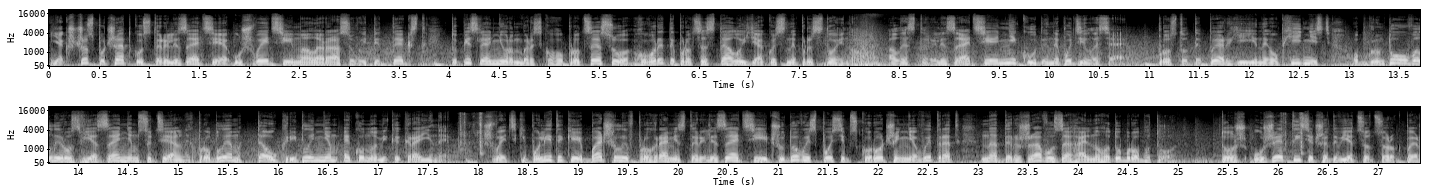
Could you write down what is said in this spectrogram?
Якщо спочатку стерилізація у Швеції мала расовий підтекст, то після Нюрнберзького процесу говорити про це стало якось непристойно. Але стерилізація нікуди не поділася. Просто тепер її необхідність обґрунтовували розв'язанням соціальних проблем та укріпленням економіки країни. Шведські політики бачили в програмі стерилізації чудовий спосіб скорочення витрат на державу загального добробуту. Тож уже 1941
